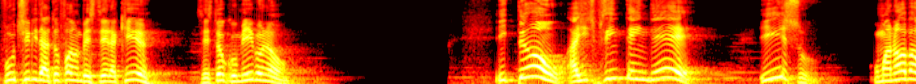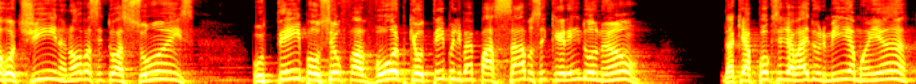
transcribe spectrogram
futilidade. Estou falando besteira aqui? Vocês estão comigo ou não? Então, a gente precisa entender isso. Uma nova rotina, novas situações, o tempo ao seu favor, porque o tempo ele vai passar, você querendo ou não. Daqui a pouco você já vai dormir, amanhã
